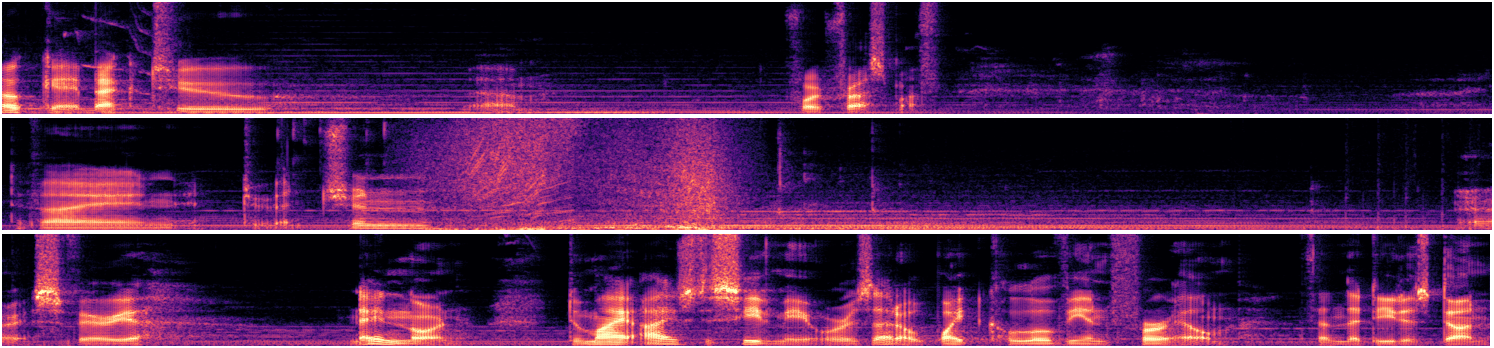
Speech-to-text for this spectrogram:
Okay, back to um, Fort Frostmoth. Divine Intervention. Alright, Severia. Naenlorn, do my eyes deceive me, or is that a white Colovian fur helm? Then the deed is done.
